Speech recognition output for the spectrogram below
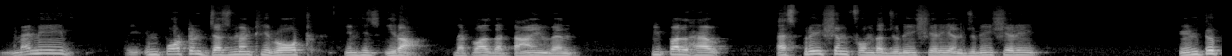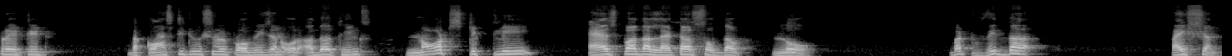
Many important judgment he wrote in his era. That was the time when people have aspiration from the judiciary and judiciary interpreted the constitutional provision or other things not strictly as per the letters of the law but with the passion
